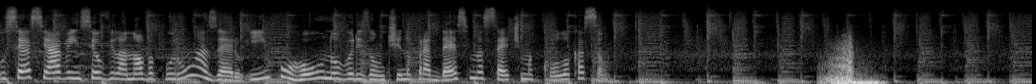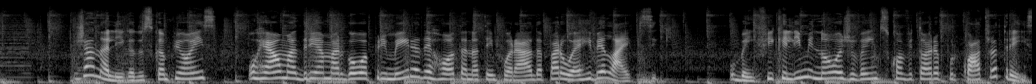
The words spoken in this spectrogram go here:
o CSA venceu Vila Nova por 1 a 0 e empurrou o Novo Horizontino para a 17ª colocação. Já na Liga dos Campeões, o Real Madrid amargou a primeira derrota na temporada para o RB Leipzig. O Benfica eliminou a Juventus com a vitória por 4 a 3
